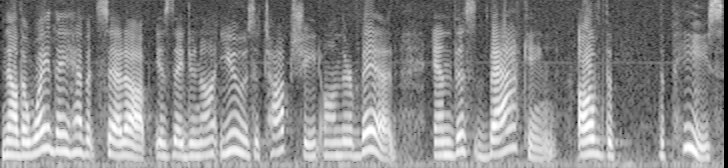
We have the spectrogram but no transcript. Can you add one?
Now the way they have it set up is they do not use a top sheet on their bed. And this backing of the, the piece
